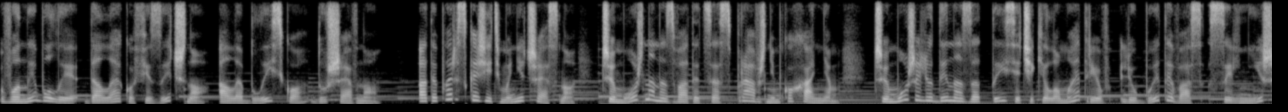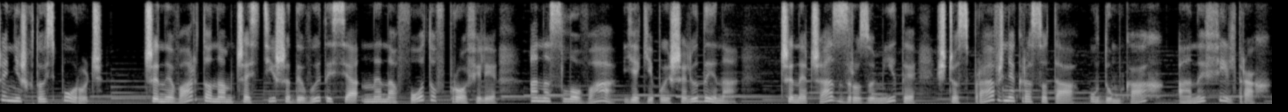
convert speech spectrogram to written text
вони були далеко фізично, але близько душевно. А тепер скажіть мені чесно, чи можна назвати це справжнім коханням? Чи може людина за тисячі кілометрів любити вас сильніше, ніж хтось поруч? Чи не варто нам частіше дивитися не на фото в профілі, а на слова, які пише людина? Чи не час зрозуміти, що справжня красота у думках, а не в фільтрах?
